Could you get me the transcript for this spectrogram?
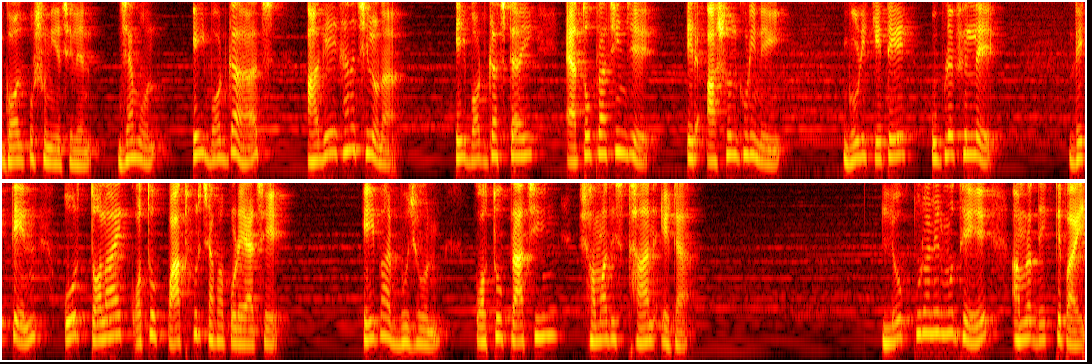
গল্প শুনিয়েছিলেন। যেমন, এই বটগাছ আগে এখানে ছিল না। এই বটগাছটাই এত প্রাচীন যে এর আসল গুড়ি নেই। গুড়ি কেটে উপড়ে ফেললে দেখতেন ওর তলায় কত পাথর চাপা পড়ে আছে। এইবার বুঝুন কত প্রাচীন সমাধি স্থান এটা। লোকপুরাণের মধ্যে আমরা দেখতে পাই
